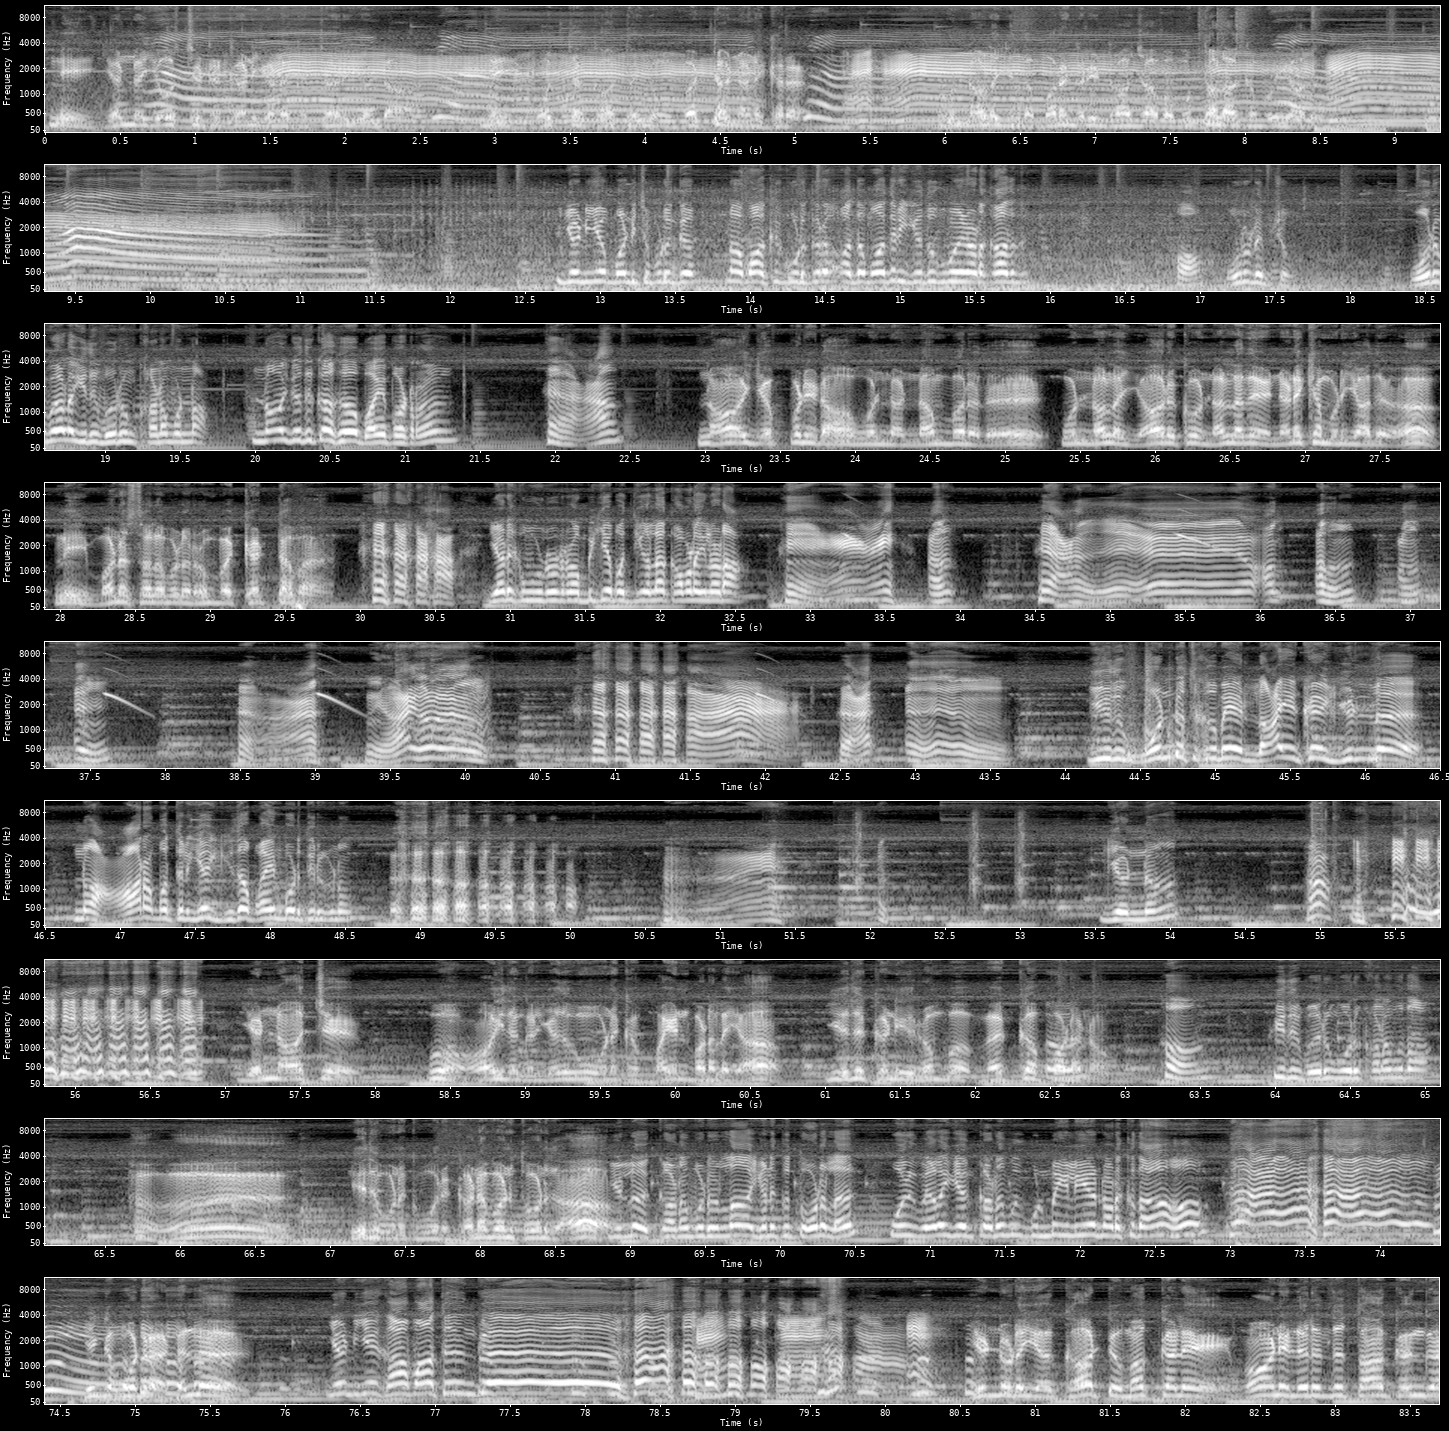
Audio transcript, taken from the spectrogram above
நீ என்ன யோசிச்சுட்டு இருக்கன்னு எனக்கு தெரியும்டா. நீ ஒத்த காத்தையும் வெட்ட நினைக்கிற. உன்னால இந்த மரங்களின் ராஜாவை முட்டாளாக்க முடியாது. என்னைய மன்னிச்சு விடுங்க. நான் வாக்கு கொடுக்குறேன் அந்த மாதிரி எதுவுமே நடக்காது. ஆ ஒரு நிமிஷம். ஒருவேளை இது வெறும் கனவுன்னா நான் எதுக்காக பயப்படுறேன்? நான் எப்படிடா உன்னை நம்புறது? உன்னால யாருக்கும் நல்லதே நினைக்க முடியாது? நீ மனசளவுல ரொம்ப கெட்டவன். எனக்கு உன்னோட நம்பிக்கை பத்தி எல்லாம் கவலை இல்லடா. இது ஒன்றத்துக்குமே லாயக்கே இல்ல. நான் ஆரம்பத்திலேயே இதை பயன்படுத்தி இருக்கணும் என்ன? என்ன ஆச்சு உன் ஆயுதங்கள் எதுவும் உனக்கு பயன்படலையா? எதுக்கு நீ ரொம்ப வெக்கப்படணும்? ஆ, இது வெறும் ஒரு கனவுதான் இது உனக்கு ஒரு கணவன் தோணுதா? இல்ல கனவுலாம் எனக்கு தோணல. ஒருவேளை என் கனவு உண்மையிலேயே நடக்குதா? எங்க ஓடுற என்னைய காப்பாத்துங்க என்னுடைய காட்டு மக்களே வானிலிருந்து தாக்குங்க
